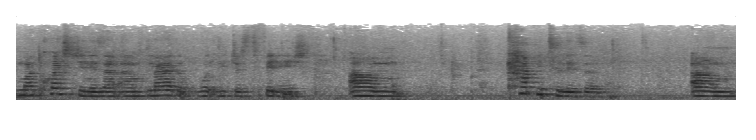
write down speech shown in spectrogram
my question is, and I'm glad of what you just finished. Um, capitalism. Um,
